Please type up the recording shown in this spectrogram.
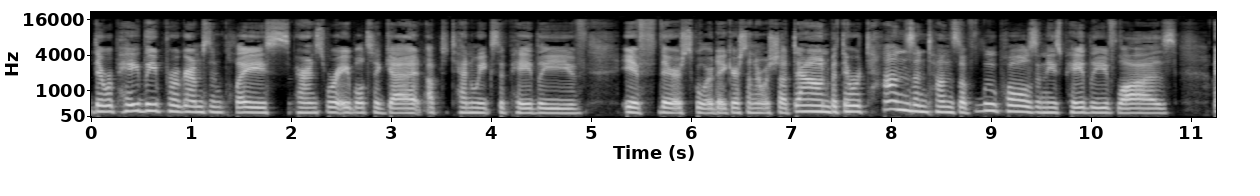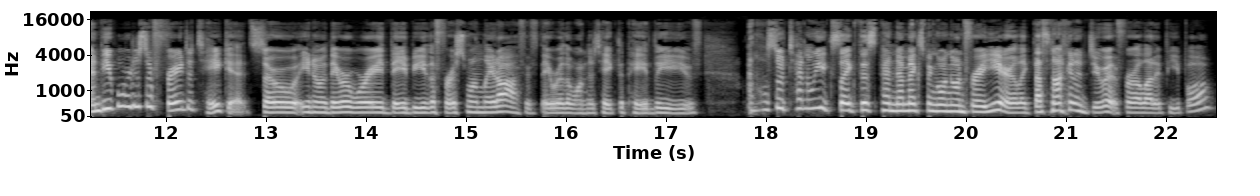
There were paid leave programs in place. Parents were able to get up to 10 weeks of paid leave if their school or daycare center was shut down. But there were tons and tons of loopholes in these paid leave laws. And people were just afraid to take it. So, you know, they were worried they'd be the first one laid off if they were the one to take the paid leave and also 10 weeks like this pandemic's been going on for a year. Like that's not going to do it for a lot of people.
